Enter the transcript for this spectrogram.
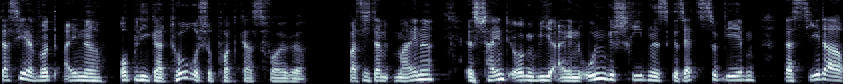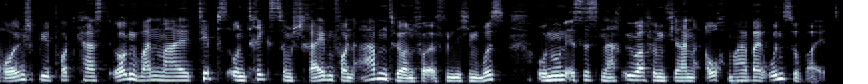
das hier wird eine obligatorische Podcast-Folge. Was ich damit meine, es scheint irgendwie ein ungeschriebenes Gesetz zu geben, dass jeder Rollenspiel-Podcast irgendwann mal Tipps und Tricks zum Schreiben von Abenteuern veröffentlichen muss. Und nun ist es nach über fünf Jahren auch mal bei uns soweit.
